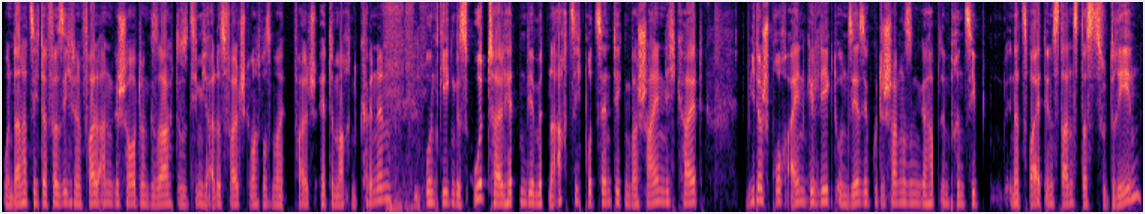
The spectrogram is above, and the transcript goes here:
Und dann hat sich der Versicherer den Fall angeschaut und gesagt, also ziemlich alles falsch gemacht, was man falsch hätte machen können. Und gegen das Urteil hätten wir mit einer 80-prozentigen Wahrscheinlichkeit Widerspruch eingelegt und sehr, sehr gute Chancen gehabt, im Prinzip in der zweiten Instanz das zu drehen.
